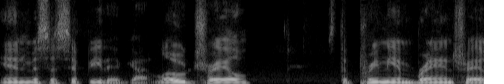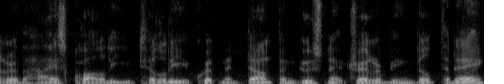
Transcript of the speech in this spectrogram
in Mississippi. They've got Load Trail, the premium brand trailer, the highest quality utility equipment dump and gooseneck trailer being built today.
